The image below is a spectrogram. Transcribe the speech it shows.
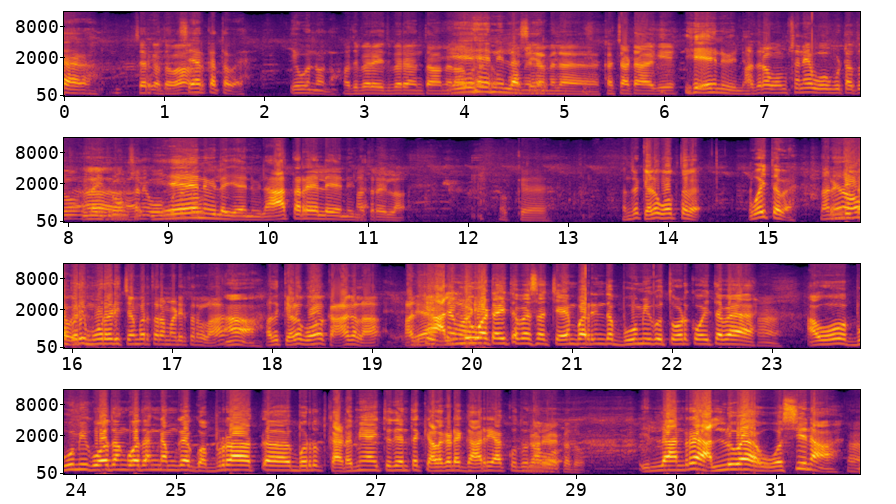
ಸೇರ್ಕತವೆ ಇವನು ಅದು ಬೇರೆ ಇದು ಬೇರೆ ಅಂತ ಏನಿಲ್ಲ ಕಚ್ಚಾಟ ಆಗಿ ಏನೂ ಇಲ್ಲ. ಅದರ ವಂಶನೇ ಹೋಗ್ಬಿಟ್ಟದು ಏನೂ ಇಲ್ಲ ಏನೂ ಇಲ್ಲ. ಆ ಥರ ಎಲ್ಲ ಏನಿಲ್ಲ. ಆ ಥರ ಇಲ್ಲ. ಓಕೆ. ಅಂದ್ರೆ ಕೆಳಗೆ ಹೋಗ್ತವೆ. ಹೋಯ್ತವೆ. ನಾನೇನೋ ಬರೀ ಅಡಿ ಚೇಂಬರ್ ತರ ಮಾಡಿರ್ತಾರಲ್ಲ ಹಾ. ಅದು ಕೆಳಗೆ ಹೋಗಕ್ ಆಗಲ್ಲ. ಅದಕ್ಕೆ ಅಲ್ಲೂ ಚೇಂಬರ್ ಸರ್ ಚೇಂಬರಿಂದ ಭೂಮಿಗೂ ತೋಡ್ಕೊ ಹೋಯ್ತವೆ. ಹಾ. ಅವು ಭೂಮಿಗೆ ಹೋದಂಗ್ ಹೋದಂಗ್ ನಮ್ಗೆ ಗೊಬ್ಬರ ಬರೋದು ಕಡಿಮೆ ಆಯ್ತದೆ ಅಂತ ಕೆಳಗಡೆ ಗಾರಿ ಹಾಕೋದು ನಾವು. ಹಾಕೋದು. ಇಲ್ಲ ಅಂದ್ರೆ ಅಲ್ಲೂ ಒಸಿನ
